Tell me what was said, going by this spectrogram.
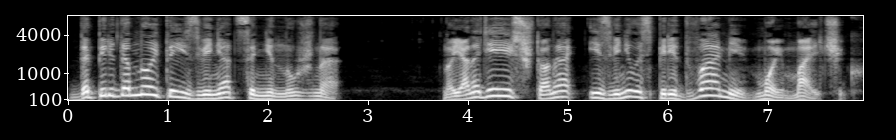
«Да передо мной-то извиняться не нужно», но я надеюсь, что она извинилась перед вами, мой мальчик».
